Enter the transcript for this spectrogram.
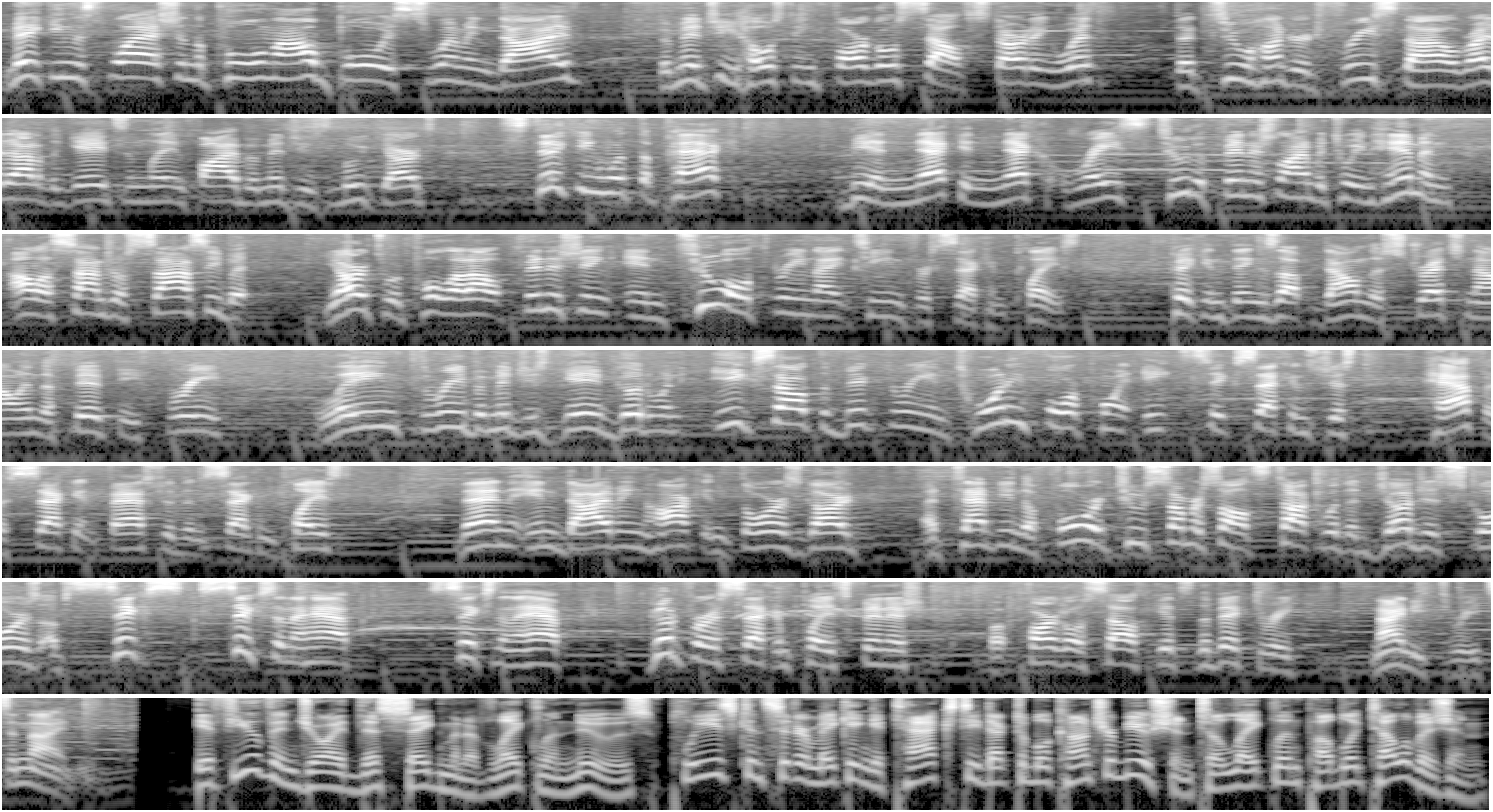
Making the splash in the pool now, boys swimming dive. Bemidji hosting Fargo South, starting with the 200 freestyle right out of the gates in lane five. Bemidji's Luke Yards sticking with the pack. Be a neck and neck race to the finish line between him and Alessandro Sassi, but Yards would pull it out, finishing in 203.19 for second place. Picking things up down the stretch now in the 50 free. Lane three, Bemidji's Gabe Goodwin ekes out the victory in 24.86 seconds, just half a second faster than second place. Then in diving, Hawk and Thorsgaard attempting the forward two somersaults tuck with the judges' scores of six, six and a half, six and a half. Good for a second place finish, but Fargo South gets the victory 93 to 90. If you've enjoyed this segment of Lakeland News, please consider making a tax-deductible contribution to Lakeland Public Television.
